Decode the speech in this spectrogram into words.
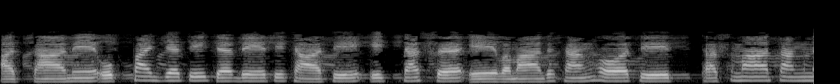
අත්තාමේ උප්පජ්ජති ච වේති ചാති ඉච්ඡස්ස ඒවමාග සංහෝති තස්මා සංන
